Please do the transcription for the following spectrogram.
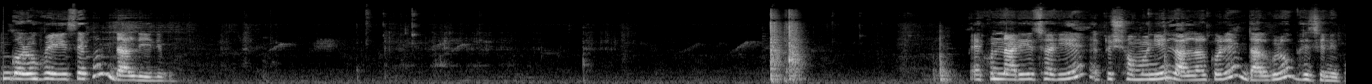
গরম হয়ে গেছে এখন, ডাল দিয়ে দেবো। এখন নাড়িয়ে ছাড়িয়ে একটু সময় নিয়ে লাল লাল করে ডালগুলো ভেজে নেব।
